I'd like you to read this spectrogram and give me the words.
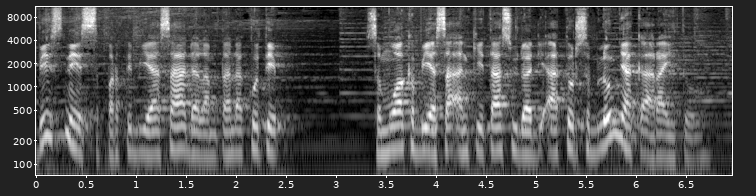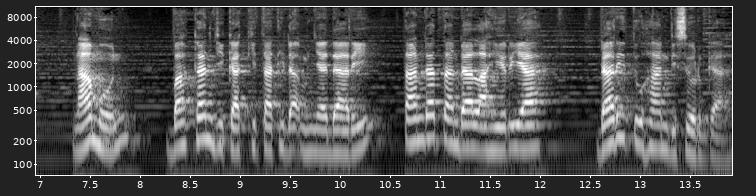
bisnis seperti biasa dalam tanda kutip. Semua kebiasaan kita sudah diatur sebelumnya ke arah itu. Namun, bahkan jika kita tidak menyadari tanda-tanda lahiriah dari Tuhan di surga,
